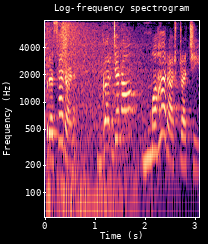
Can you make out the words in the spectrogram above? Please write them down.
प्रसारण गर्जना महाराष्ट्राची.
